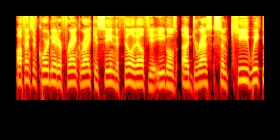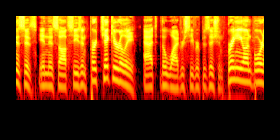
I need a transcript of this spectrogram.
Offensive coordinator Frank Reich has seen the Philadelphia Eagles address some key weaknesses in this offseason, particularly at the wide receiver position. Bringing on board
